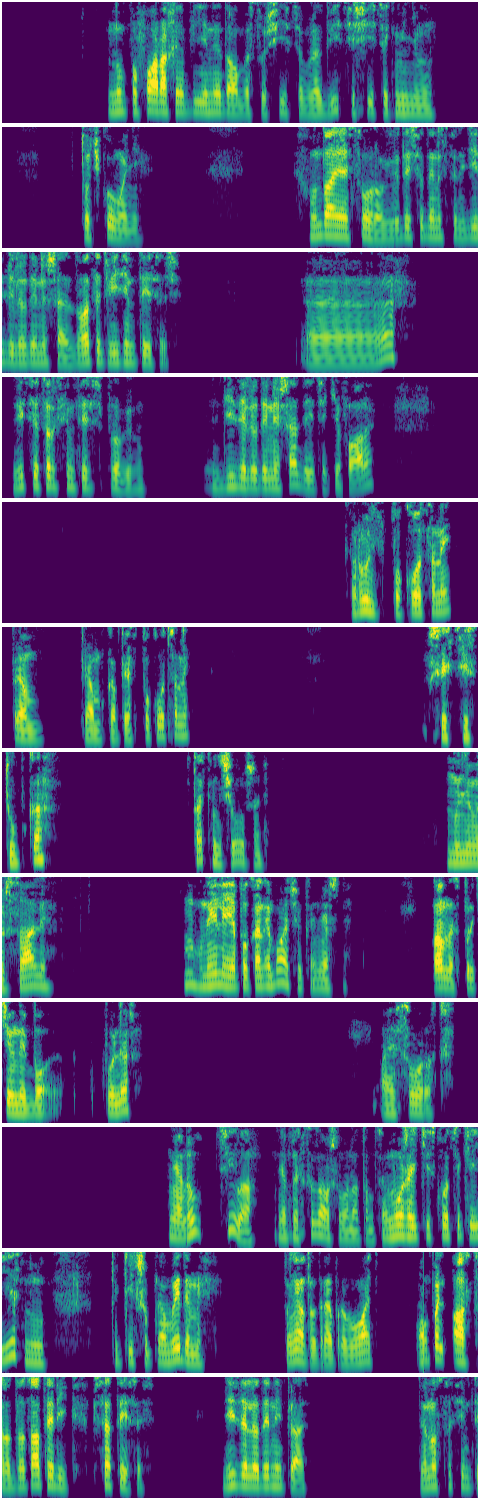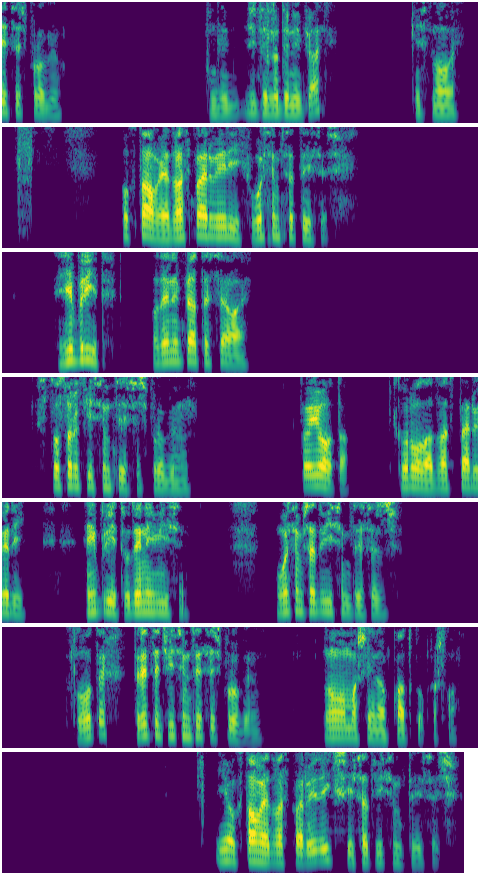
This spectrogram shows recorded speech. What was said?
Ну, по фарах я б її не дав би 106, це вже 206 як мінімум. Точковані. Hyundai i40, 2011 рік, дізель 1.6, 28 тисяч. Е, 247 тисяч пробігу. Дізель 1.6, дивіться, які фари. Руль покоцаний. Прям, прям капець покоцаний. Шестиступка. Так, нічого вже. Універсалі. Ну, гнилі я поки не бачу, звісно. Головне спортивний колір. i40. Ні, ну, ціла. Я б не сказав, що вона там. Це може якісь коцики є, ну таких, що прям видимих. Понятно, треба пробувати. Opel Astra, 20 рік, 50 тисяч. Дізель 1,5. 97 тисяч пробів. Дізель 1,5. Якийсь новий. Октавія, 21 рік, 80 тисяч. Гібрид, 1,5 TSI. 148 тисяч пробігу. Toyota, Corolla, 21 рік. Гібрид, 1,8. 88 тисяч злотих, 38 тисяч пробігу. Нова машина обкатку пройшла. І Octavia 21 рік, 68 тисяч.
